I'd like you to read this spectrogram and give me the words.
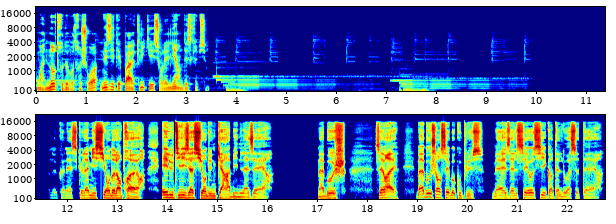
ou un autre de votre choix, n'hésitez pas à cliquer sur les liens en description. ne connaissent que la mission de l'empereur et l'utilisation d'une carabine laser. Ma bouche, c'est vrai, ma bouche en sait beaucoup plus, mais elle sait aussi quand elle doit se taire.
